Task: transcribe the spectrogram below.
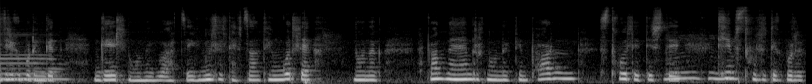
Тэдрийг бүр ингээд ингээл нөгөө нэг юу аацсан игнүүлэл тавьсан. Тэнгүүлээ нөгөө нэг Японд амар их нүг тийм порн сэтгүүл эдэн штэ. Тийм сэтгүүлүүдийг бүр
